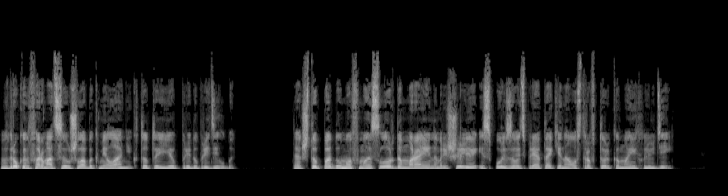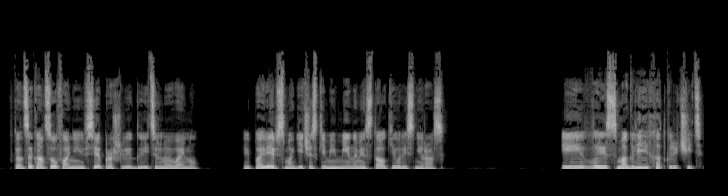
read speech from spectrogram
Вдруг информация ушла бы к Милане, кто-то ее предупредил бы. Так что, подумав, мы с лордом Мараином решили использовать при атаке на остров только моих людей. В конце концов, они все прошли длительную войну, и, поверь, с магическими минами сталкивались не раз. «И вы смогли их отключить?»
